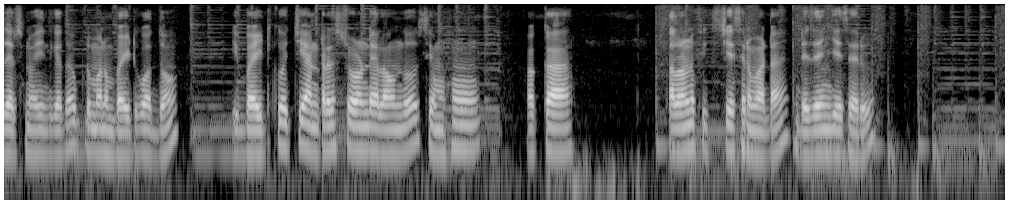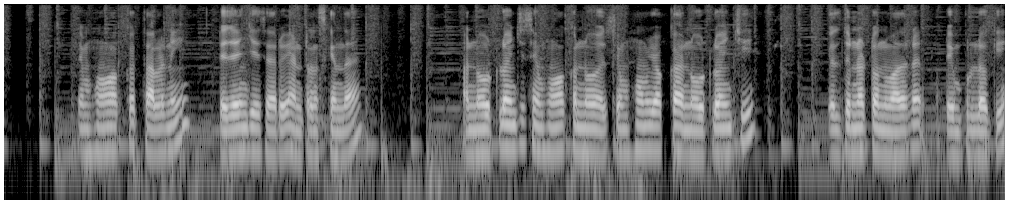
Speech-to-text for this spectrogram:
దర్శనం అయింది కదా ఇప్పుడు మనం బయటకు వద్దాం. ఈ బయటకు వచ్చి ఎంట్రన్స్ చూడండి ఎలా ఉందో. సింహం యొక్క తలను ఫిక్స్ చేశారన్నమాట డిజైన్ చేశారు. సింహం యొక్క తలని డిజైన్ చేశారు ఎంట్రన్స్ కింద. ఆ నోట్లోంచి సింహం యొక్క నో సింహం యొక్క నోట్లోంచి వెళ్తున్నట్టు ఉంది మొదట టెంపుల్లోకి.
